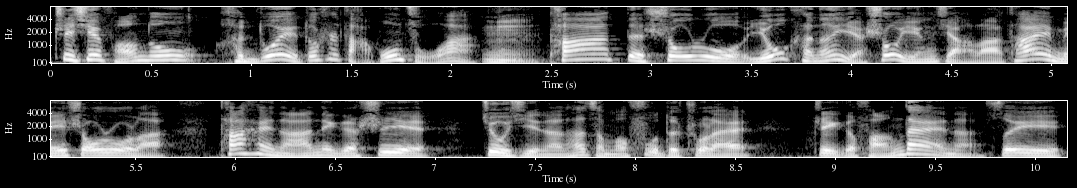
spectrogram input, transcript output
这些房东很多也都是打工族啊，嗯，他的收入有可能也受影响了，他也没收入了，他还拿那个失业救济呢，他怎么付得出来这个房贷呢？所以，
